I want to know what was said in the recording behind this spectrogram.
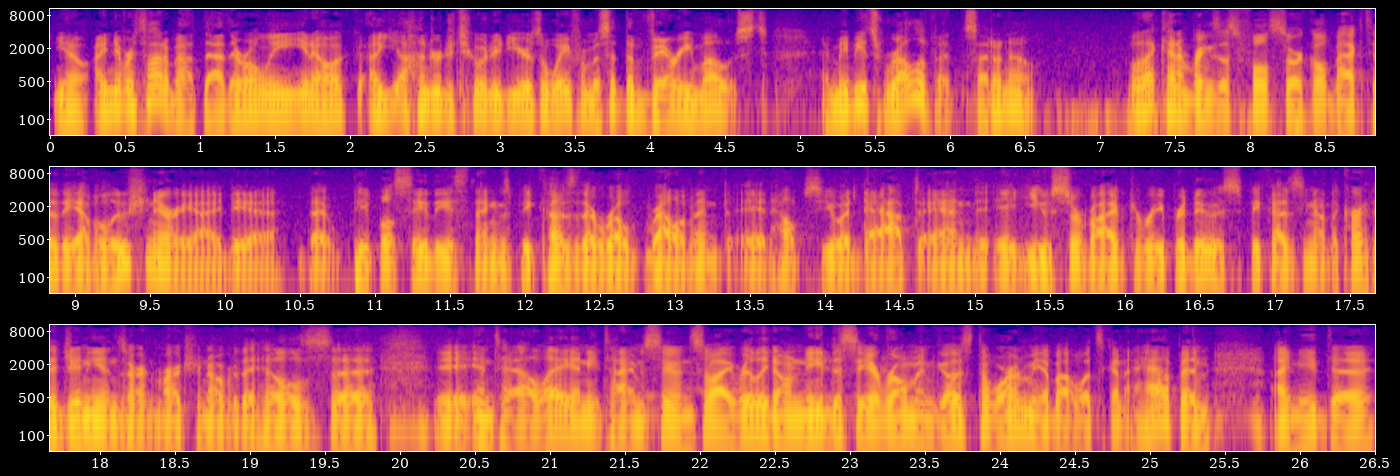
You know, I never thought about that. They're only you know a, a hundred or two hundred years away from us at the very most, and maybe it's relevance. I don't know. Well, that kind of brings us full circle back to the evolutionary idea that people see these things because they're re- relevant. It helps you adapt, and it, you survive to reproduce. Because you know the Carthaginians aren't marching over the hills uh, into L.A. anytime soon. So I really don't need to see a Roman ghost to warn me about what's going to happen. I need to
